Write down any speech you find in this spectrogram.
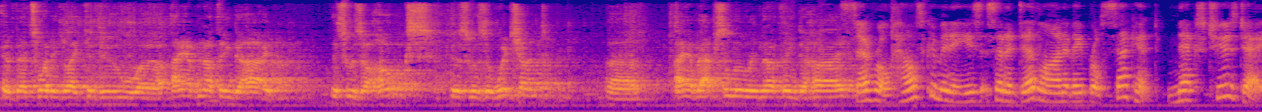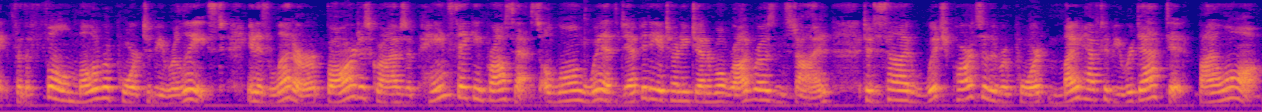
if that's what he'd like to do, uh, I have nothing to hide. This was a hoax. This was a witch hunt. I have absolutely nothing to hide. Several House committees set a deadline of April 2nd, next Tuesday, for the full Mueller report to be released. In his letter, Barr describes a painstaking process along with Deputy Attorney General Rod Rosenstein to decide which parts of the report might have to be redacted by law.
